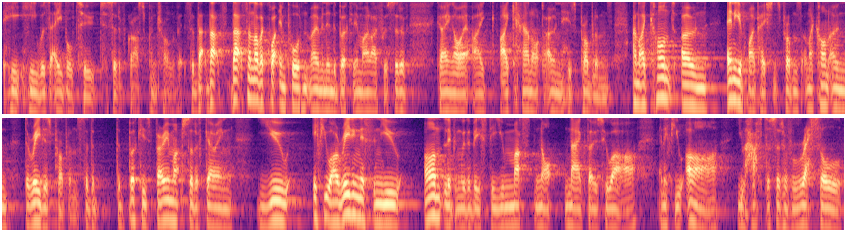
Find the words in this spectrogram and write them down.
he, he was able to, to sort of grasp control of it. So that, that's, that's another quite important moment in the book and in my life was sort of going, oh, I, I, I cannot own his problems. And I can't own any of my patients' problems, and I can't own the reader's problems. So the, the book is very much sort of going, you, if you are reading this and you aren't living with obesity, you must not nag those who are. And if you are, you have to sort of wrestle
